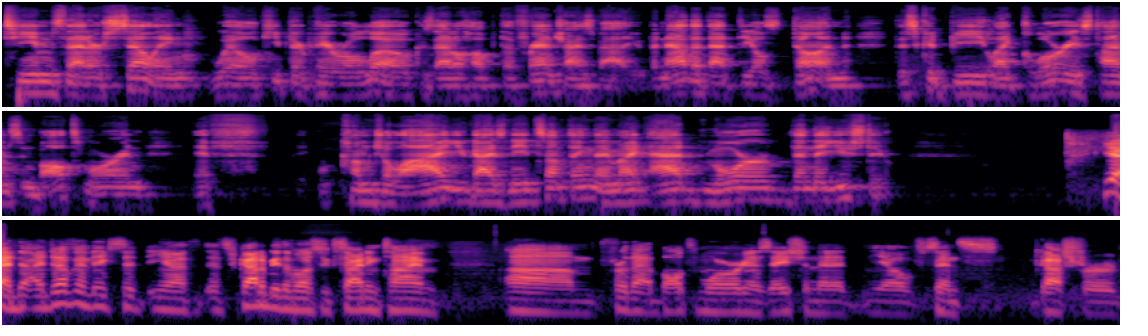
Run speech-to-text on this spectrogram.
teams that are selling will keep their payroll low because that'll help the franchise value. But now that that deal's done, this could be like glorious times in Baltimore. And if come July you guys need something, they might add more than they used to. Yeah, I definitely think that you know it's got to be the most exciting time um, for that Baltimore organization that it, you know since gosh for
